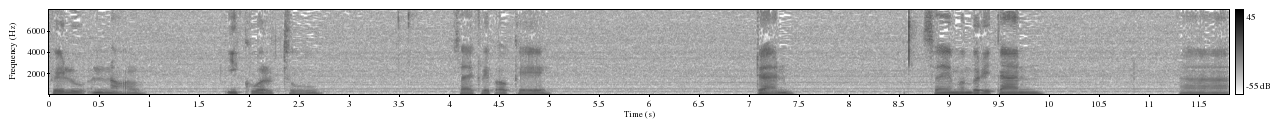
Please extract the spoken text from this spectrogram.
value 0 equal to saya klik OK. Dan saya memberikan uh,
